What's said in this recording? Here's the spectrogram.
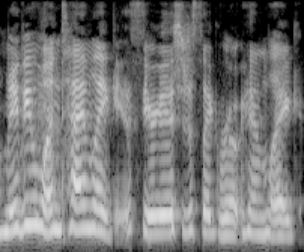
maybe one time like Sirius just like wrote him like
